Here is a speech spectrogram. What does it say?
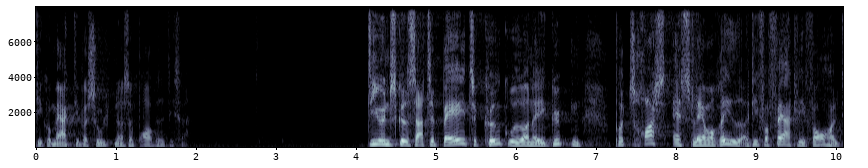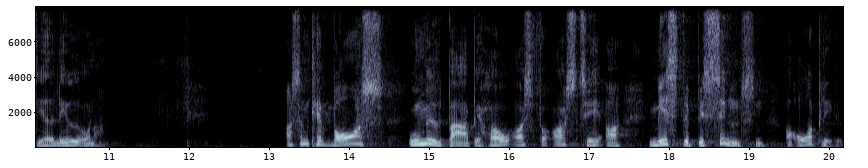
De kunne mærke, at de var sultne, og så brokkede de sig. De ønskede sig tilbage til kødgryderne i Ægypten, på trods af slaveriet og de forfærdelige forhold, de havde levet under. Og sådan kan vores umiddelbare behov også for os til at miste besindelsen og overblikket.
